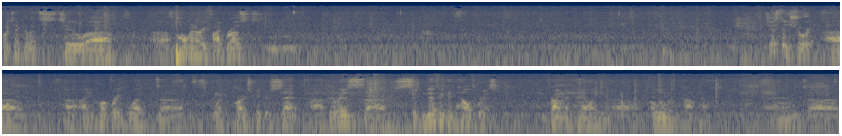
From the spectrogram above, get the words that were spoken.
particulates to pulmonary fibrosis. Just in short, uh, I incorporate what what prior speakers said. there is significant health risk from inhaling uh, aluminum compounds. And, uh, and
